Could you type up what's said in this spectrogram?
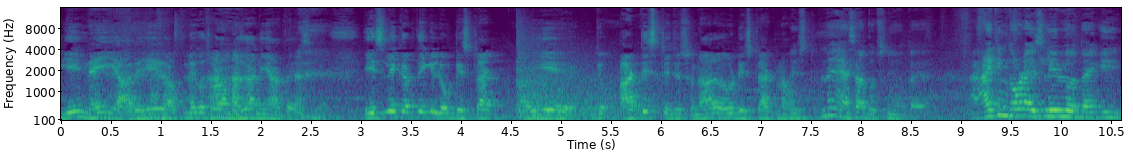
ये नहीं यार ये अपने को थोड़ा मज़ा नहीं आता है इसमें इसलिए करते हैं कि लोग डिस्ट्रैक्ट ये जो आर्टिस्ट है जो सुना रहे हो वो डिस्ट्रैक्ट ना हो नहीं ऐसा कुछ नहीं होता है आई थिंक थोड़ा इसलिए भी होता है कि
